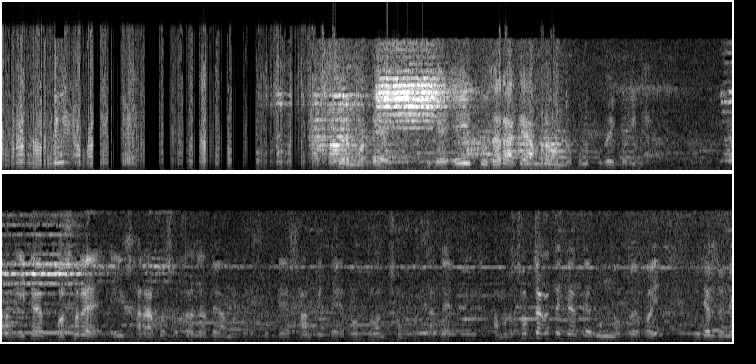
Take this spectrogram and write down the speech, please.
আমরা নর্মালি আমাদের শাসকের মধ্যে যে এই পূজার আগে আমরা অন্য কোনো পূজাই করি না। কারণ এটা বছরে, এই সারা বছরটা যাতে আমাদের সুখে, শান্তিতে, এবং ধন সম্পদ যাতে আমরা সব জায়গাতে যাতে উন্নত হয়, ওইটার জন্য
